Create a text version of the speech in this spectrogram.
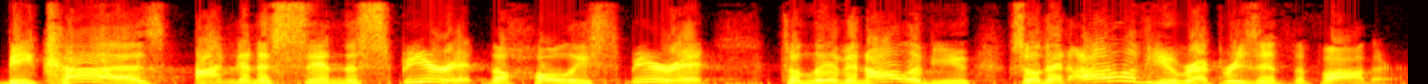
because I'm going to send the Spirit, the Holy Spirit, to live in all of you so that all of you represent the Father.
